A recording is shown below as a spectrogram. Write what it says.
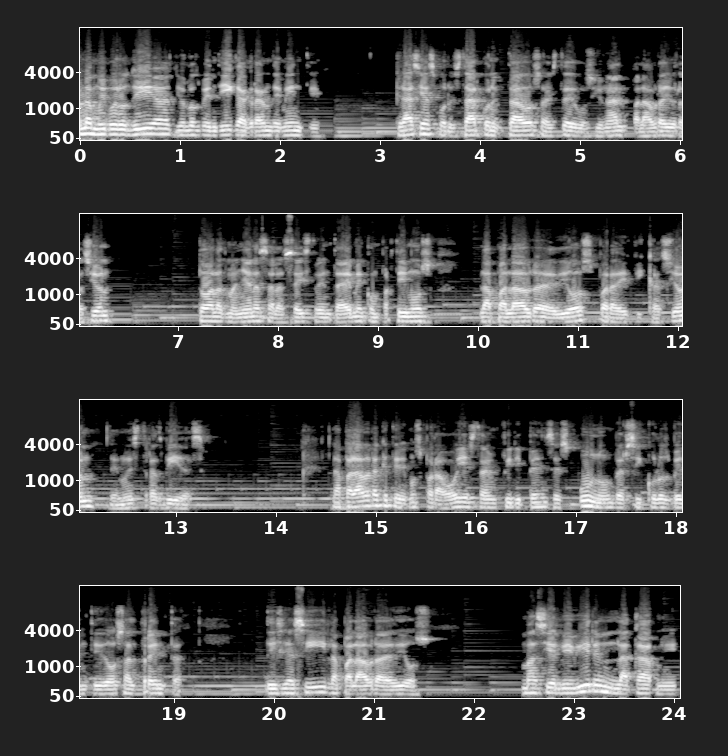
Hola, muy buenos días, Dios los bendiga grandemente. Gracias por estar conectados a este devocional Palabra de Oración. Todas las mañanas a las 6.30 am compartimos la palabra de Dios para edificación de nuestras vidas. La palabra que tenemos para hoy está en Filipenses 1, versículos 22 al 30. Dice así la palabra de Dios. Mas si el vivir en la carne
